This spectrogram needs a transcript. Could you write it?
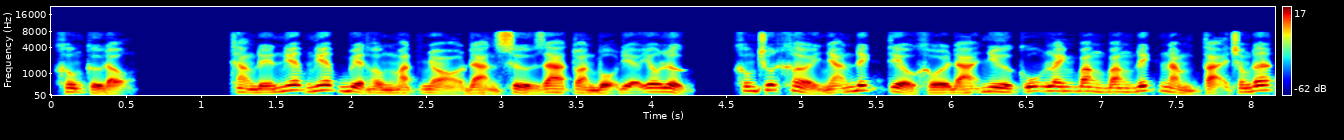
không cử động. Thẳng đến niếp niếp biệt hồng mặt nhỏ đản sử ra toàn bộ địa yêu lực, không chút khởi nhãn đích tiểu khối đá như cũ lanh băng băng đích nằm tại trong đất,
